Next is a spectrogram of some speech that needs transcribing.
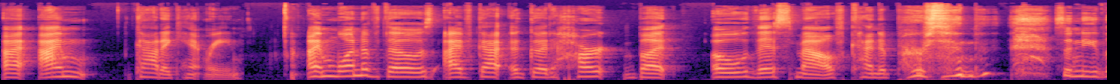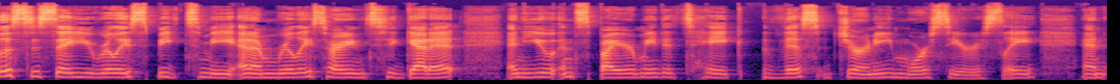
I, I'm, God, I can't read. I'm one of those, I've got a good heart, but oh, this mouth kind of person. so, needless to say, you really speak to me, and I'm really starting to get it. And you inspire me to take this journey more seriously. And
